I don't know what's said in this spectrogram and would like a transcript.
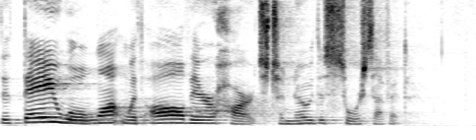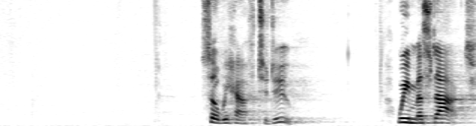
that they will want with all their hearts to know the source of it. So we have to do. We must act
